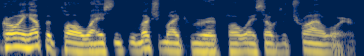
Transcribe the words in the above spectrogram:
Growing up at Paul Weiss and through much of my career at Paul Weiss, I was a trial lawyer.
